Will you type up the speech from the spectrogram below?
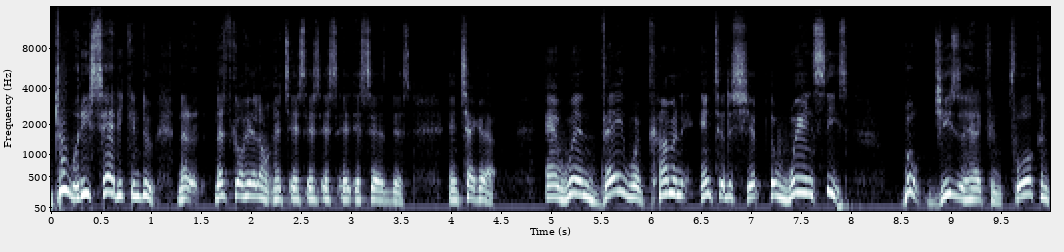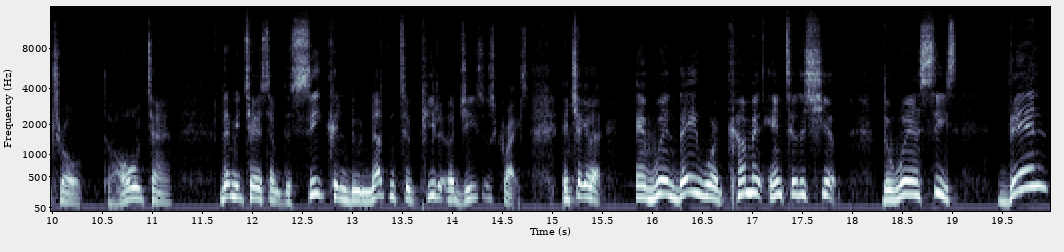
do what he said he can do. Now, let's go ahead on. It, it, it, it says this and check it out. And when they were coming into the ship, the wind ceased. Boom, Jesus had full control the whole time. Let me tell you something the sea couldn't do nothing to Peter or Jesus Christ. And check it out. And when they were coming into the ship, the wind ceased. Then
